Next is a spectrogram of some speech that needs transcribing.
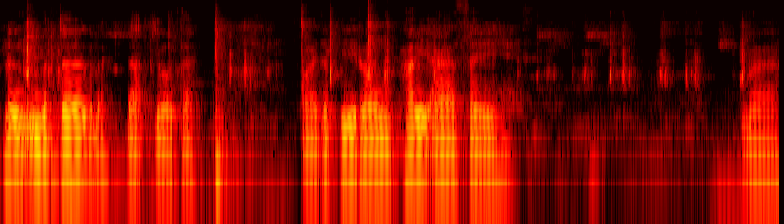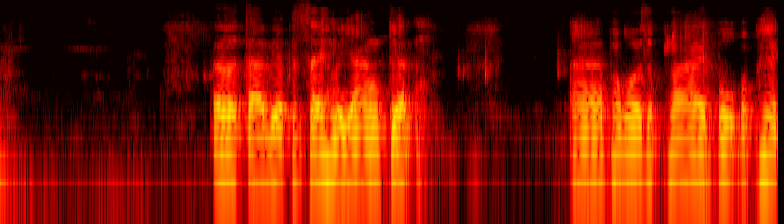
ភ្លើង inverter ក៏ដែរដាក់ចូលទៅឲ្យតែ220 AC បាទ អឺតែវាពិសេសមួយយ៉ាងទៀតអា power supply ពូប្រភេទ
